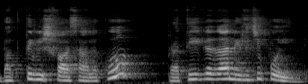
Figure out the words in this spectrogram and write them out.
భక్తి విశ్వాసాలకు ప్రతీకగా నిలిచిపోయింది.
